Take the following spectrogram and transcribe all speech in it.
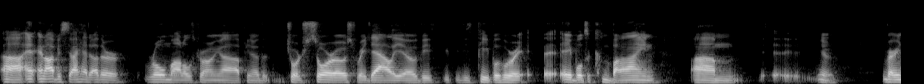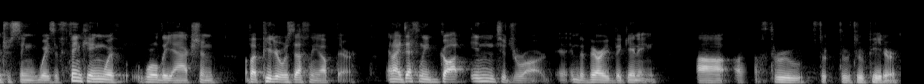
Uh, and, and, obviously I had other role models growing up. You know, the, George Soros, Ray Dalio, these these people who are able to combine um, you know very interesting ways of thinking with worldly action. But Peter was definitely up there, and I definitely got into Girard in the very beginning uh, through, through through Peter,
